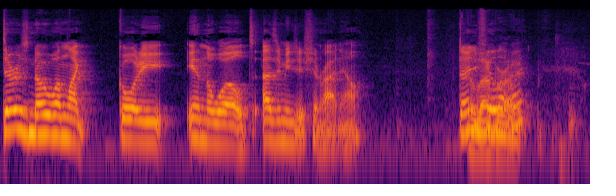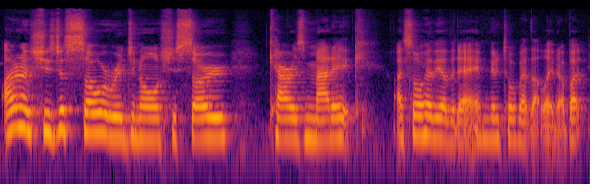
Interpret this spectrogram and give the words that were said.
there is no one like Gordi in the world as a musician right now. Don't you feel that way? I don't know. She's just so original. She's so charismatic. I saw her the other day. I'm going to talk about that later. But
